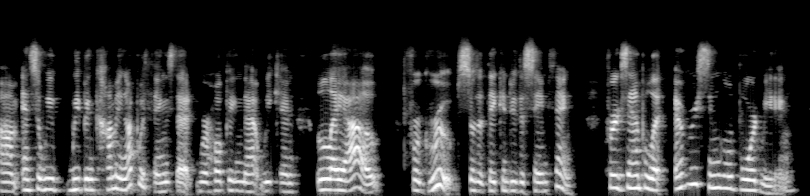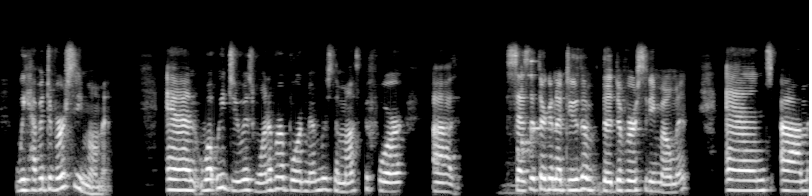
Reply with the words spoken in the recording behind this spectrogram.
Um, and so we've we've been coming up with things that we're hoping that we can lay out for groups so that they can do the same thing. For example, at every single board meeting, we have a diversity moment. And what we do is one of our board members the month before uh, says that they're going to do the, the diversity moment. And um,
